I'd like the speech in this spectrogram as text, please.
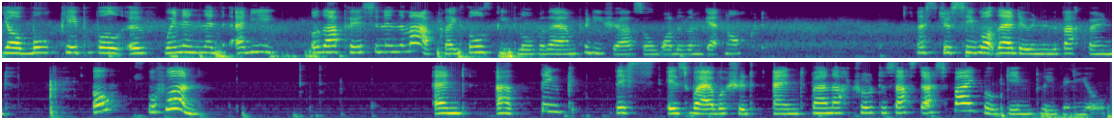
you're more capable of winning than any other person in the map. Like those people over there, I'm pretty sure I saw one of them get knocked. Let's just see what they're doing in the background. Oh, we've won! And I think this is where we should end my natural disaster survival gameplay video.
